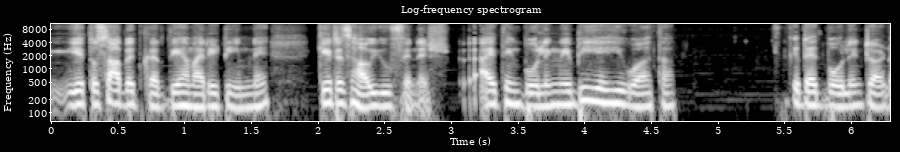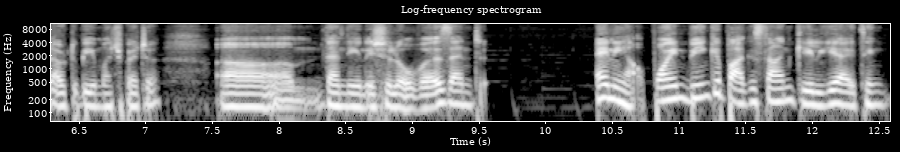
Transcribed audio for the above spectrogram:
ये तो साबित कर दिया हमारी टीम ने कि it is how you finish I think bowling में भी यही हुआ था। death bowling turned out to be much better um, than the initial overs. And anyhow, point being कि पाकिस्तान के लिए आई थिंक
